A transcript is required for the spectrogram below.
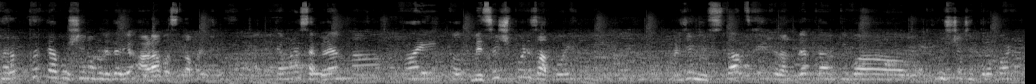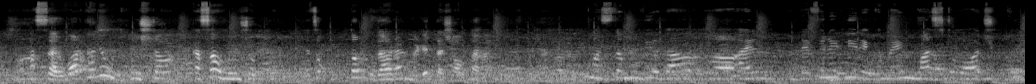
खरोखर त्या गोष्टींना कुठेतरी आळा बसला पाहिजे. त्यामुळे सगळ्यांना हा एक मेसेज पण जातोय. म्हणजे नुसताच एक रंगतदार किंवा उत्कृष्ट चित्रपट हा सर्वार्थाने उत्कृष्ट कसा होऊ शकतो याचं उत्तम उदाहरण म्हणजे दशावतारा मस्त मूवी होता I definitely recommend must watch खूप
